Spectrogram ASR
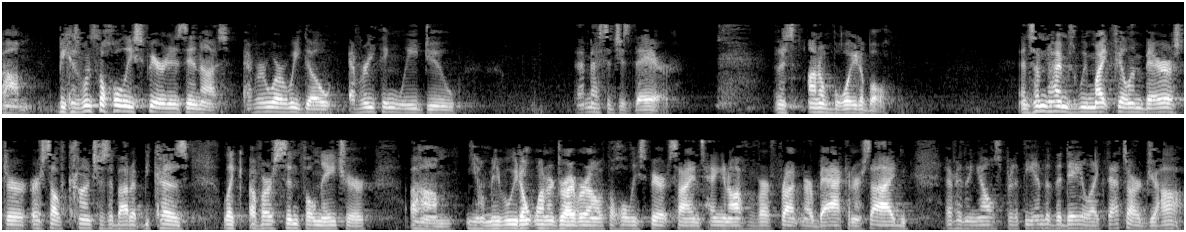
Um, because once the Holy Spirit is in us, everywhere we go, everything we do, that message is there. It's unavoidable. And sometimes we might feel embarrassed or, or self-conscious about it because, like, of our sinful nature. Um, you know, maybe we don't want to drive around with the Holy Spirit signs hanging off of our front and our back and our side and everything else. But at the end of the day, like, that's our job.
